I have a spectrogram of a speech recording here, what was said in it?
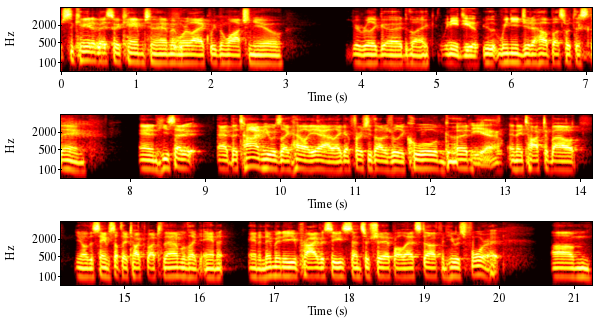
Cicada basically came to him and were like, We've been watching you. You're really good. Like We need you. we need you to help us with this thing. And he said it at the time he was like, hell yeah. Like at first he thought it was really cool and good. Yeah. And they talked about, you know, the same stuff they talked about to them with like an- anonymity, privacy, censorship, all that stuff. And he was for it. Um,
